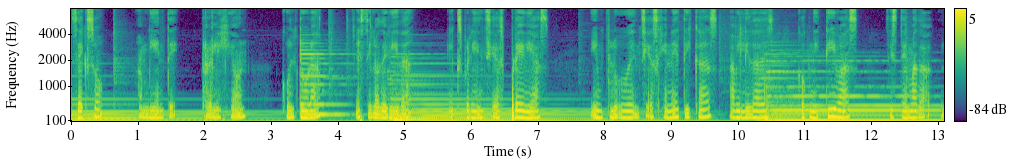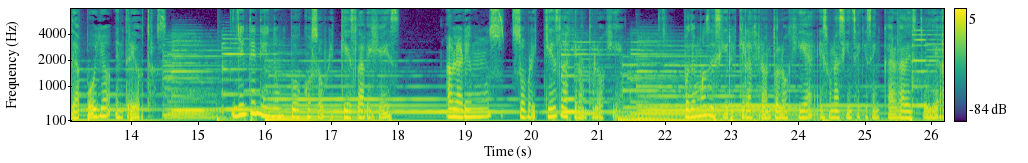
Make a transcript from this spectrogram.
sexo, ambiente, religión, cultura, estilo de vida, experiencias previas, influencias genéticas, habilidades cognitivas, sistema de apoyo, entre otros. Ya entendiendo un poco sobre qué es la vejez, hablaremos sobre qué es la gerontología. Podemos decir que la gerontología es una ciencia que se encarga de estudiar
